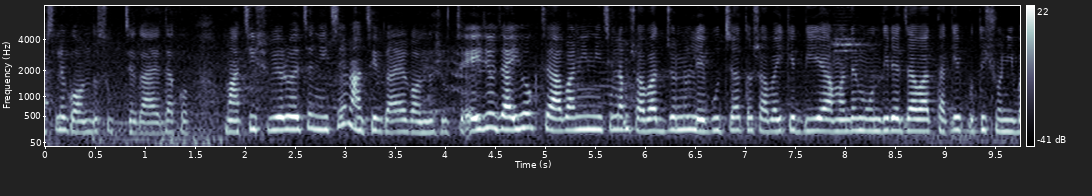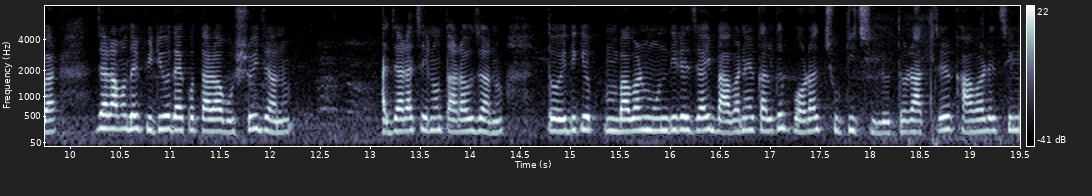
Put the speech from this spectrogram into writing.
আসলে গন্ধ শুকছে গায়ে। দেখো, মাছি শুয়ে রয়েছে নিচে, মাছির গায়ে গন্ধ শুকছে। এই যে যাই হোক, চা বানিয়ে নিয়েছিলাম সবার জন্য লেবু চা। তো সবাইকে দিয়ে আমাদের মন্দিরে যাওয়ার থাকে প্রতি শনিবার। যারা আমাদের ভিডিও দেখো, তারা অবশ্যই জানো। আর যারা চেনো, তারাও জানো। তো ওইদিকে বাবার মন্দিরে যাই, বাবানের কালকে পড়ার ছুটি ছিল। তো রাত্রের খাবারে ছিল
